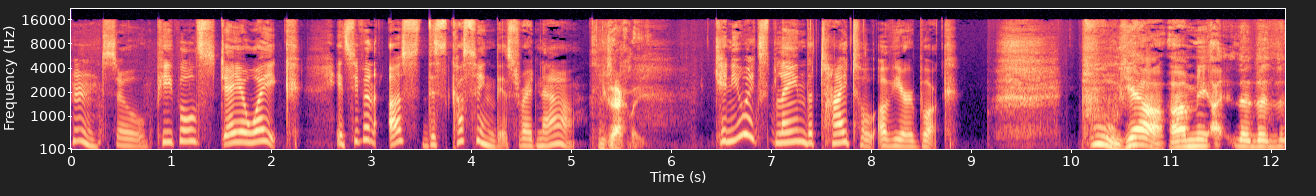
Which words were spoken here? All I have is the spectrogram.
Hmm, so people stay awake. It's even us discussing this right now. Exactly. Can you explain the title of your book? Ooh, yeah. I mean, the, the, the,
